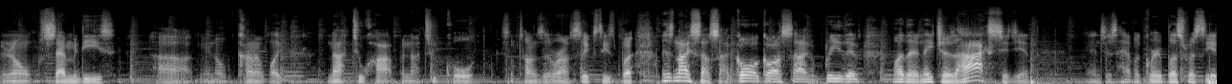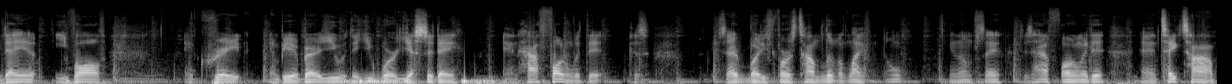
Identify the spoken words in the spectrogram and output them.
you know, 70s, uh, you know, kind of like not too hot, but not too cold. Sometimes it's around 60s, but it's nice outside. Go go outside, breathe in Mother Nature's oxygen, and just have a great blessed rest of your day. Evolve and create and be a better you than you were yesterday, and have fun with it because it's everybody's first time living life. Don't you know what I'm saying? Just have fun with it and take time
